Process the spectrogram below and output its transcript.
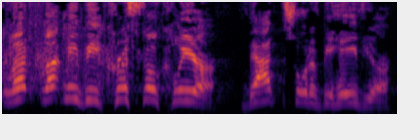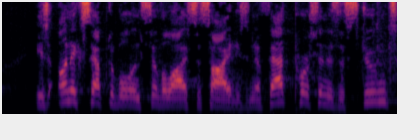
let, let me be crystal clear. That sort of behavior is unacceptable in civilized societies. And if that person is a student,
